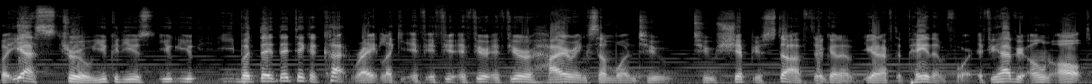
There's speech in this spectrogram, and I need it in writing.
but yes, true. You could use you you, you- but they, they take a cut, right? Like if, if you if you're if you're hiring someone to to ship your stuff, they're gonna you're gonna have to pay them for it. If you have your own alt,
